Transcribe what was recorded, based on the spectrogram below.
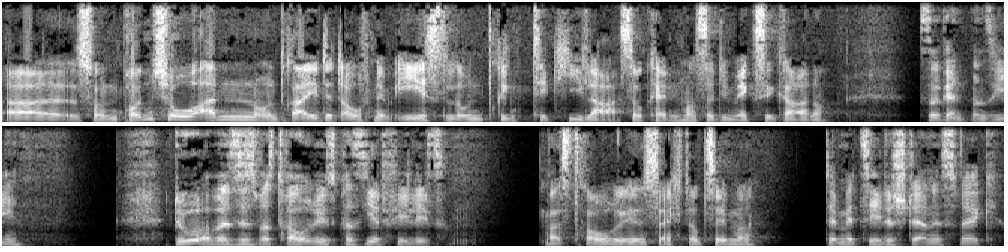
äh, so ein Poncho an und reitet auf einem Esel und trinkt Tequila. So kennt man sie, die Mexikaner. So kennt man sie. Du, aber es ist was Trauriges passiert, Felix. Was traurig ist, echt, erzähl mal. Der Mercedes-Stern ist weg.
